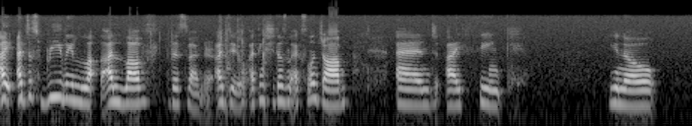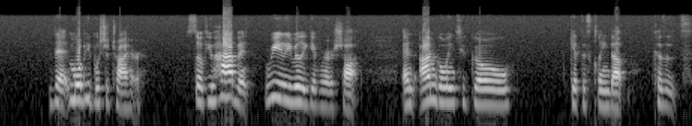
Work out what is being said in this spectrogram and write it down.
I, I just really love, I love this vendor. I do. I think she does an excellent job. And I think, you know, that more people should try her. So if you haven't, really, really give her a shot. And I'm going to go get this cleaned up because it's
